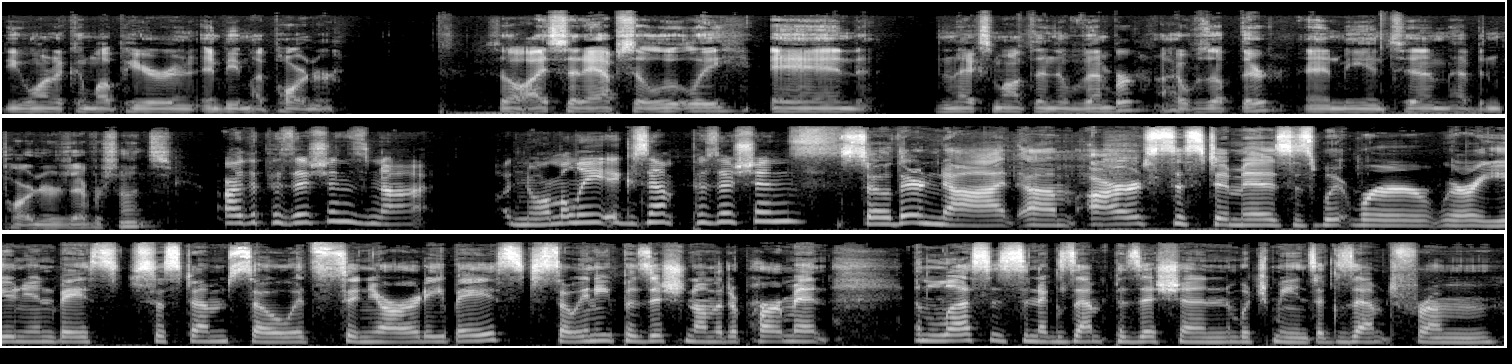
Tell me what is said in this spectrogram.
you want to come up here and, and be my partner?" So I said, "Absolutely." And the next month in November, I was up there, and me and Tim have been partners ever since. Are the positions not normally exempt positions? So they're not. Um, our system is is we- we're we're a union based system, so it's seniority based. So any position on the department, unless it's an exempt position, which means exempt from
